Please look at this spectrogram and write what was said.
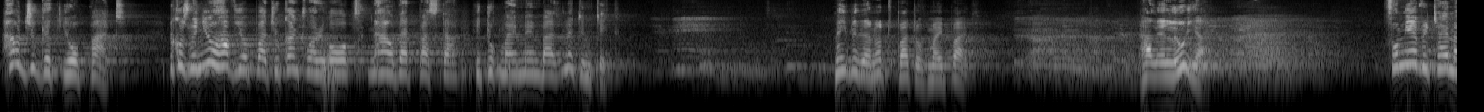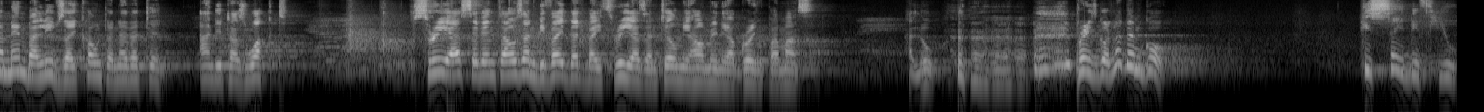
How'd you get your part? Because when you have your part, you can't worry, oh, now that pastor, he took my members, let him take. Maybe they're not part of my part. Hallelujah. For me, every time a member leaves, I count another 10, and it has worked. Three years, 7,000, divide that by three years and tell me how many are growing per month. Hello. Praise God. Let them go. He said, If you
